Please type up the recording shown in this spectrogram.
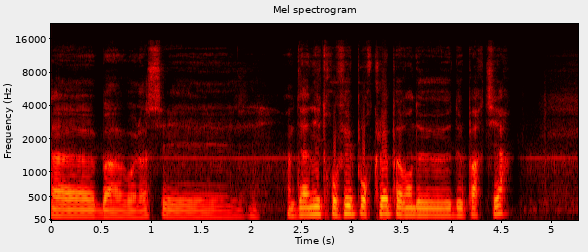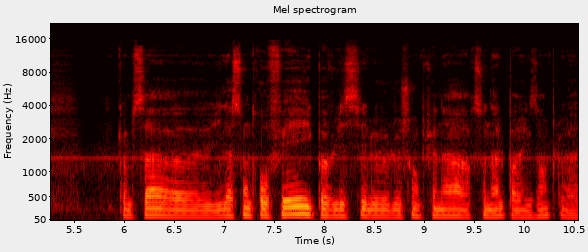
Euh, bah voilà, c'est un dernier trophée pour Klopp avant de, de partir. Comme ça, euh, il a son trophée, ils peuvent laisser le, le championnat à Arsenal par exemple. euh,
